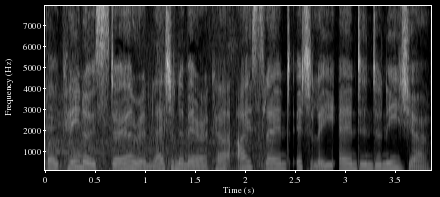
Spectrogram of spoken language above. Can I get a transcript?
Volcanoes stir in Latin America, Iceland, Italy, and Indonesia.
